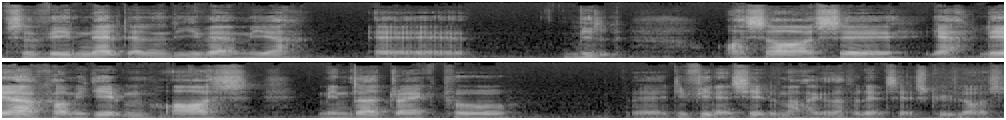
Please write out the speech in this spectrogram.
så vil den alt andet lige være mere øh, mild og så også øh, ja, lettere at komme igennem, og også mindre drag på øh, de finansielle markeder for den sags skyld også.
